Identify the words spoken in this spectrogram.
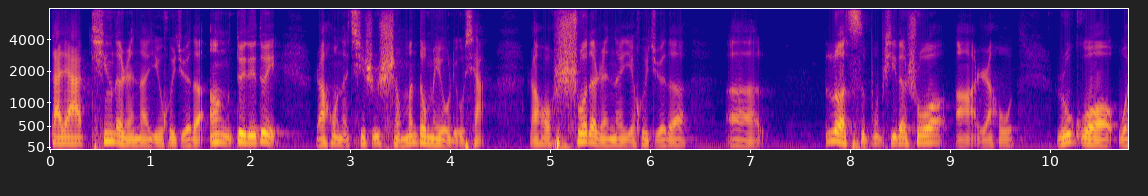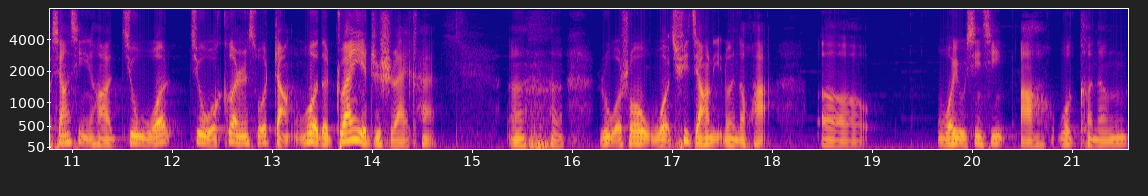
大家听的人呢也会觉得，嗯，对对对。然后呢，其实什么都没有留下。然后说的人呢也会觉得，呃，乐此不疲的说啊。然后，如果我相信哈，就我就我个人所掌握的专业知识来看，嗯，如果说我去讲理论的话，呃，我有信心啊，我可能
